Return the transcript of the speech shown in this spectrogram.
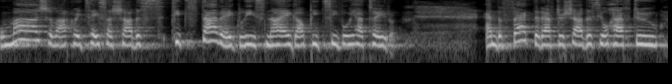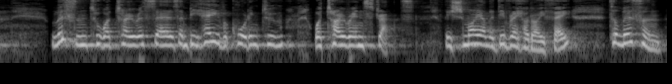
ומה שלאחרי צייס השבס תצטרג להסנהג על פי ציווי התורה. And the fact that after Shabbos you'll have to listen to what Torah says and behave according to what Torah instructs to listen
